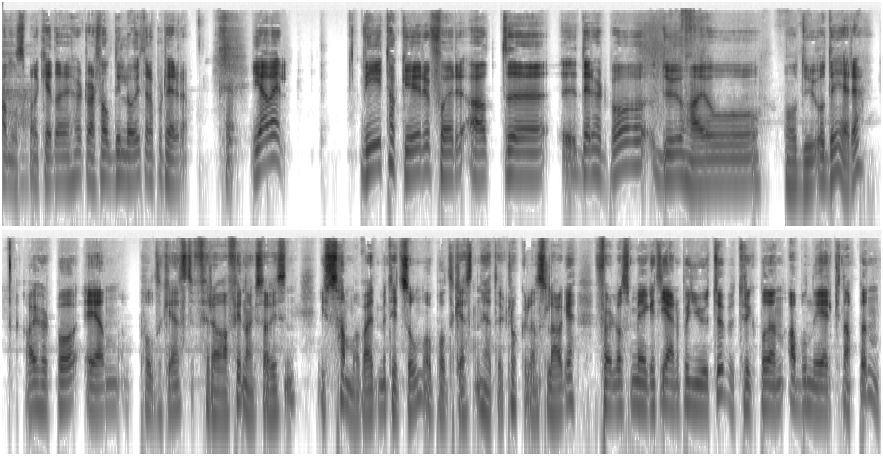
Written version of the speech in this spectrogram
annonsemarkedet, har jeg hørt. I hvert fall Deloitte rapporterer det. Ja. Ja vel. Vi takker for at uh, dere hørte på. Du har jo, og du og dere, har jo hørt på en podkast fra Finansavisen i samarbeid med Tidssonen, og podkasten heter Klokkelandslaget. Følg oss meget gjerne på YouTube. Trykk på den abonner-knappen,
